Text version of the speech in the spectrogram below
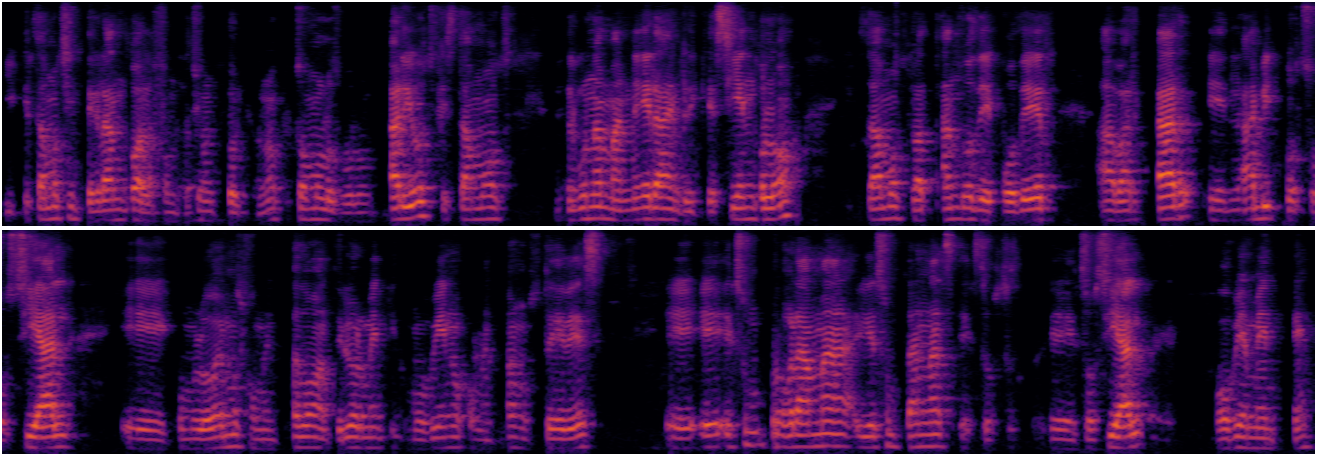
y que estamos integrando a la Fundación Tokio, ¿no? Que somos los voluntarios, que estamos de alguna manera enriqueciéndolo, estamos tratando de poder abarcar el ámbito social, eh, como lo hemos comentado anteriormente y como bien lo comentaron ustedes. Eh, eh, es un programa y es un plan social, obviamente,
